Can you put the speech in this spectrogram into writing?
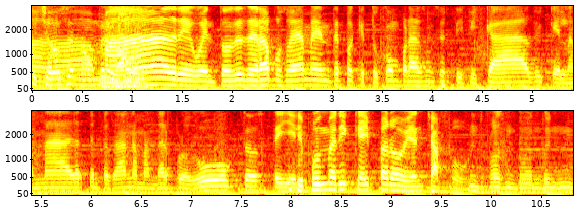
escuchado ese nombre. Madre, güey. Entonces era, pues, obviamente, para que tú compras un certificado y que la madre te empezaban a mandar productos. Te lle- Tipo un Mary Kay, pero bien chafo. Pues, pues, pues, un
